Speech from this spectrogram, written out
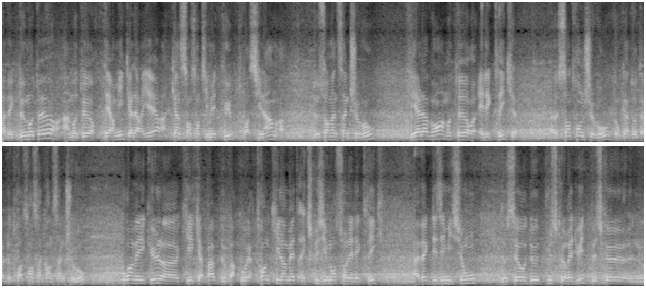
avec deux moteurs, un moteur thermique à l'arrière, 1500 cm3, 3 cylindres, 225 chevaux, et à l'avant un moteur électrique, 130 euh, chevaux, donc un total de 355 chevaux, pour un véhicule euh, qui est capable de parcourir 30 km exclusivement sur l'électrique avec des émissions de CO2 plus que réduites puisque nous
